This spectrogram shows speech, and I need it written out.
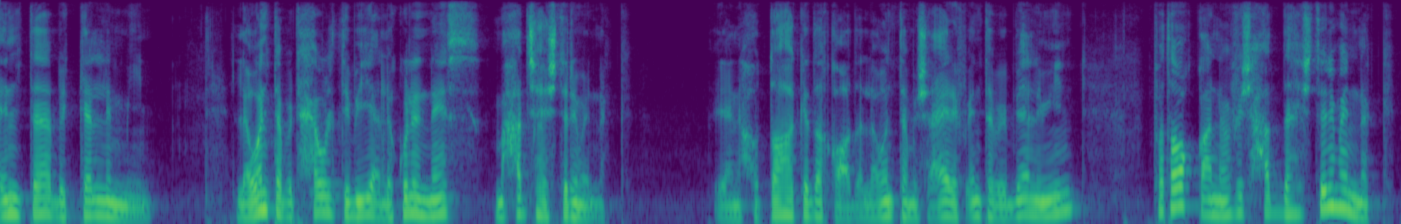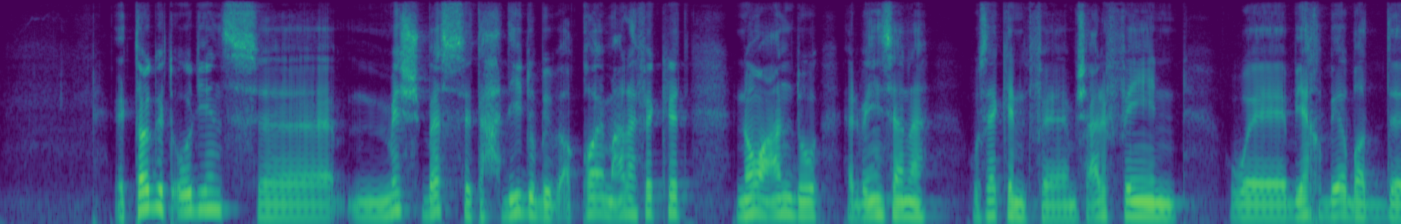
أنت بتكلم مين؟ لو أنت بتحاول تبيع لكل الناس محدش هيشتري منك. يعني حطها كده قاعدة. لو أنت مش عارف أنت بتبيع لمين فتوقع إن مفيش حد هيشتري منك. ال target audience آه، مش بس تحديده بيبقى قائم على فكرة إن هو عنده 40 سنة وساكن في مش عارف فين وبياخد بيقبض 100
